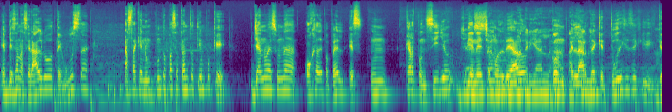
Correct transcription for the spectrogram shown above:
empiezan a hacer algo, te gusta, hasta que en un punto pasa tanto tiempo que ya no es una hoja de papel, es un cartoncillo Ya bien hecho, moldeado, material, con el arte que tú dijiste que, que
